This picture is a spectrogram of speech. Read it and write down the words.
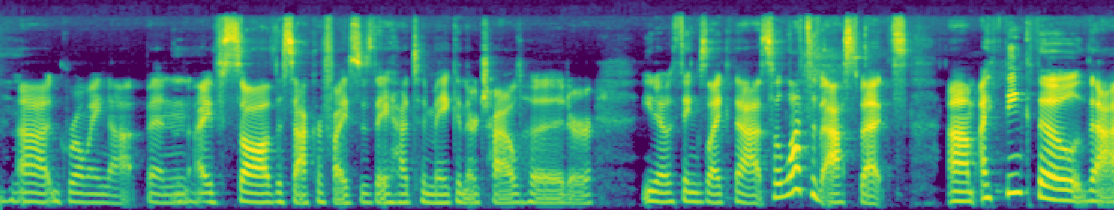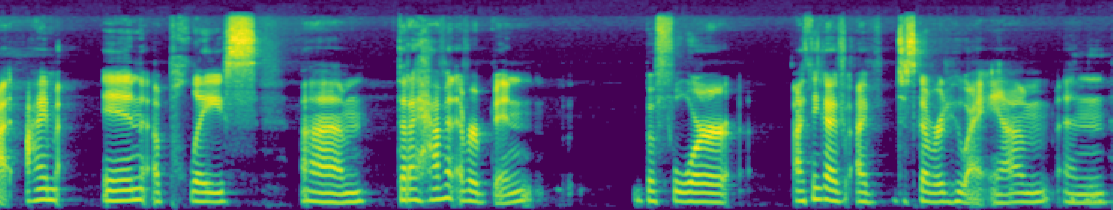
mm-hmm. uh, growing up and mm-hmm. i saw the sacrifices they had to make in their childhood or you know things like that so lots of aspects um, i think though that i'm in a place um, that I haven't ever been before. I think I've I've discovered who I am and mm-hmm.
